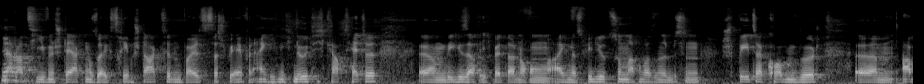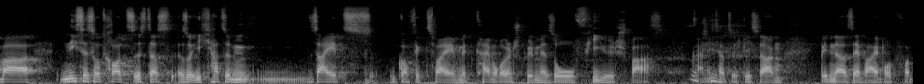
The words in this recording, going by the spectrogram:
narrativen Stärken so extrem stark sind und weil es das Spiel einfach eigentlich nicht nötig gehabt hätte. Ähm, wie gesagt, ich werde da noch ein eigenes Video zu machen, was ein bisschen später kommen wird. Ähm, aber nichtsdestotrotz ist das, also ich hatte seit Gothic 2 mit keinem Rollenspiel mehr so viel Spaß, kann Okay. ich tatsächlich sagen. Bin da sehr beeindruckt von.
